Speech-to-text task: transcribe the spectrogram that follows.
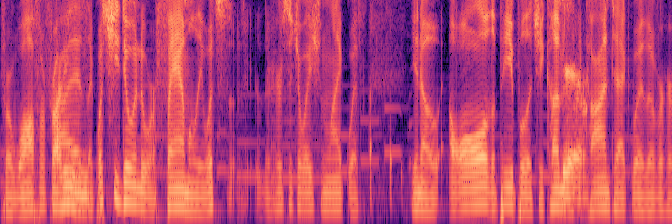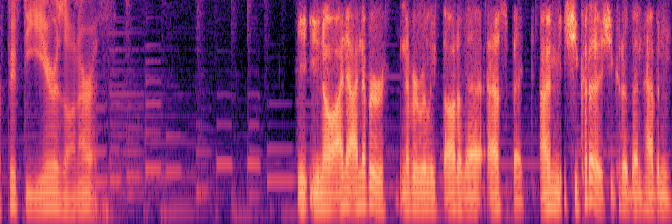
for waffle fries. like, what's she doing to her family? What's her situation like with, you know, all the people that she comes Yeah. into contact with over her 50 years on Earth? You, you know, I, I never never really thought of that aspect. I mean, she could have she could have been having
